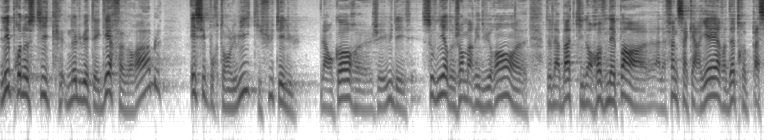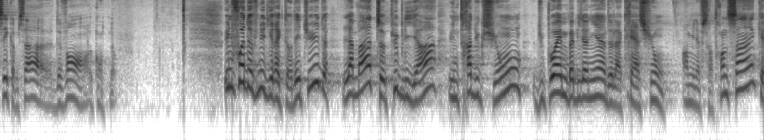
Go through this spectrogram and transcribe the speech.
Les pronostics ne lui étaient guère favorables, et c'est pourtant lui qui fut élu. Là encore, euh, j'ai eu des souvenirs de Jean-Marie Durand, euh, de Labatte, qui n'en revenait pas à la fin de sa carrière d'être passé comme ça euh, devant Contenot. Une fois devenu directeur d'études, Labatte publia une traduction du poème babylonien de la création en 1935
